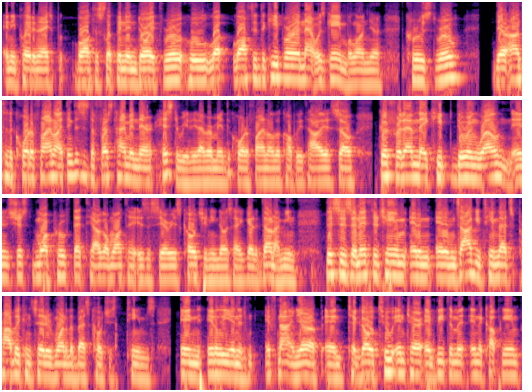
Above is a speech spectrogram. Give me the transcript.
and he played a nice ball to slip in Ndoye through, who lo- lofted the keeper, and that was game. Bologna cruised through. They're on to the quarterfinal. I think this is the first time in their history they've ever made the quarterfinal of the Coppa Italia. So good for them. They keep doing well, and it's just more proof that Thiago Motta is a serious coach and he knows how to get it done. I mean, this is an Inter team and an, Inzaghi team that's probably considered one of the best coaches teams in Italy and if not in Europe. And to go to Inter and beat them in a cup game,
